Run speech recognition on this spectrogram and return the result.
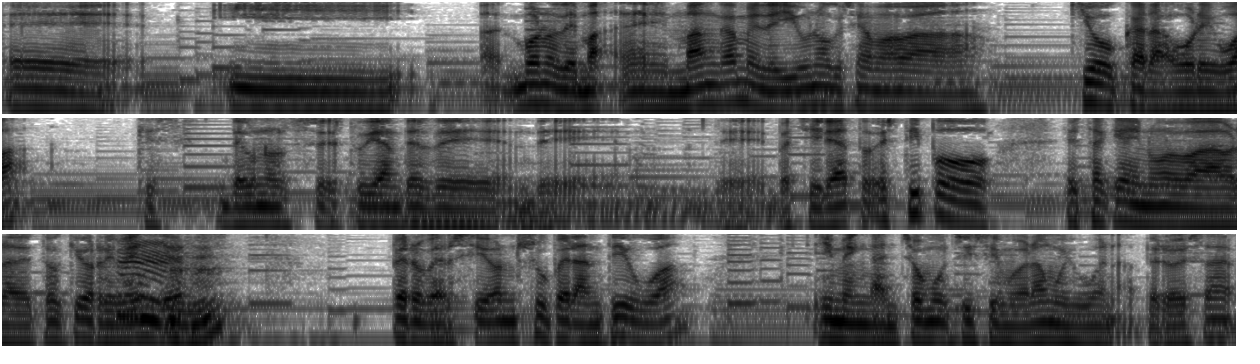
eh, y ah, bueno, de ma- eh, manga me leí uno que se llamaba Kyokara Orewa, que es de unos estudiantes de, de, de bachillerato. Es tipo esta que hay nueva ahora de Tokyo Revengers, pero versión súper antigua. Y me enganchó muchísimo, era muy buena. Pero esa,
